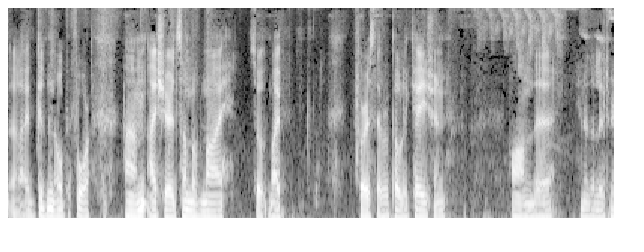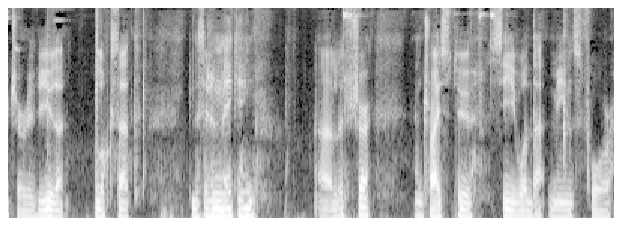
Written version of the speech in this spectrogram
that I didn't know before. Um, I shared some of my so my first ever publication on the you know the literature review that looks at decision making uh, literature and tries to see what that means for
